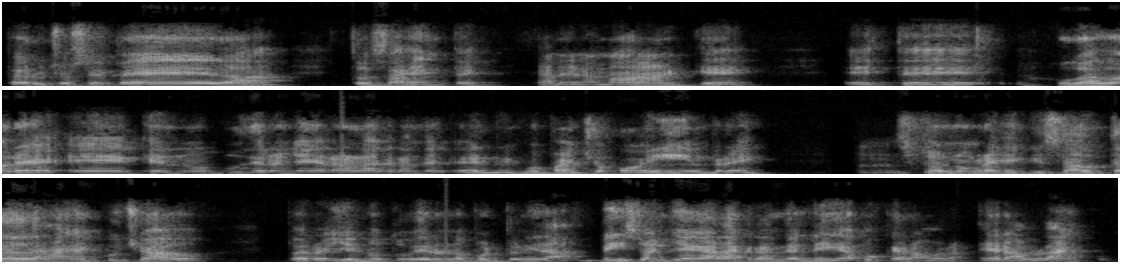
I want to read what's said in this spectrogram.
Perucho Cepeda, toda esa gente, Canela Márquez, este, jugadores eh, que no pudieron llegar a la grande, el mismo Pancho Coimbre, son nombres que quizás ustedes han escuchado, pero ellos no tuvieron la oportunidad. Bison llega a la grandes ligas porque era, era blanco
